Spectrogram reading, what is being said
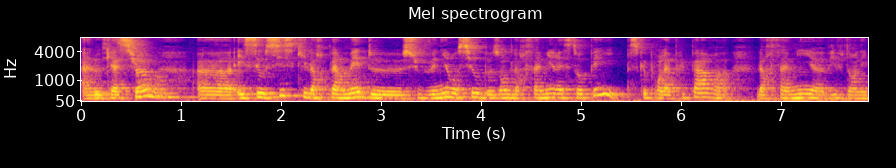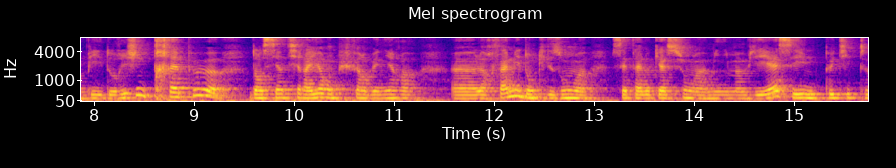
allocation. Hein. Euh, et c'est aussi ce qui leur permet de subvenir aussi aux besoins de leur famille restée au pays. Parce que pour la plupart, euh, leurs familles euh, vivent dans les pays d'origine. Très peu d'anciens tirailleurs ont pu faire venir leur famille. Donc ils ont cette allocation minimum vieillesse et une petite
